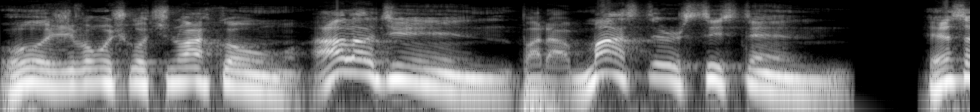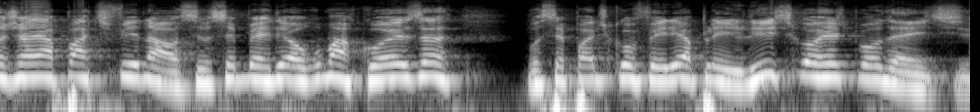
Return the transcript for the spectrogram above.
Hoje vamos continuar com Aladdin para Master System. Essa já é a parte final, se você perdeu alguma coisa, você pode conferir a playlist correspondente.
